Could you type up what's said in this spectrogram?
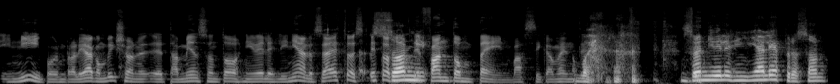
Y ni, porque en realidad Conviction eh, también son todos niveles lineales. O sea, esto es, esto Son es de Phantom Pain, básicamente. Bueno, son niveles lineales, pero son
